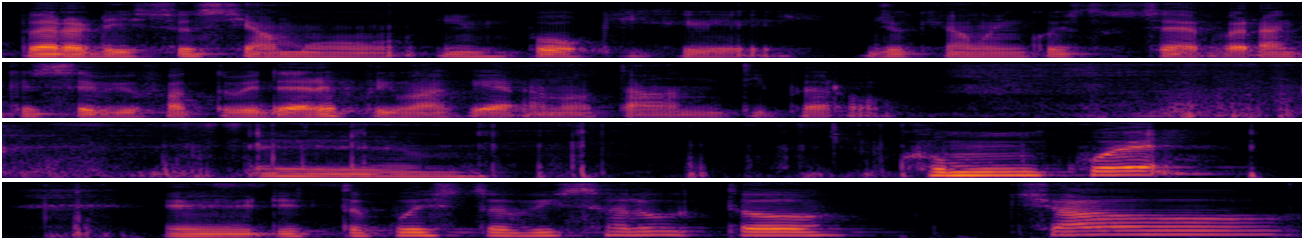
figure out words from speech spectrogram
per adesso siamo in pochi che giochiamo in questo server anche se vi ho fatto vedere prima che erano tanti però. Eh, comunque eh, detto questo vi saluto ciao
